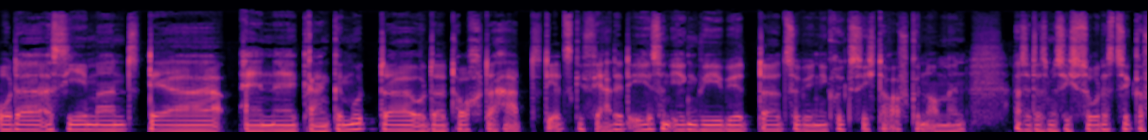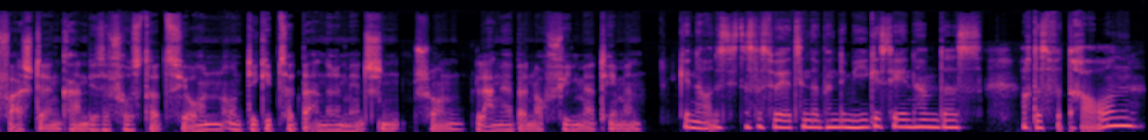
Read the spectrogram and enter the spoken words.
oder als jemand, der eine kranke Mutter oder Tochter hat, die jetzt gefährdet ist und irgendwie wird da zu wenig Rücksicht darauf genommen. Also, dass man sich so das circa vorstellen kann, diese Frustration und die gibt's halt bei anderen Menschen schon lange bei noch viel mehr Themen. Genau, das ist das, was wir jetzt in der Pandemie gesehen haben, dass auch das Vertrauen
